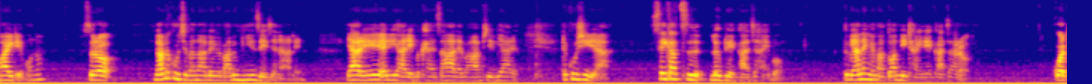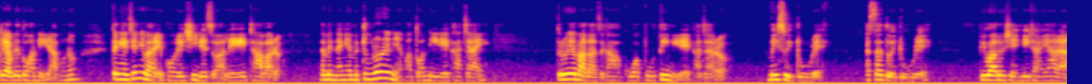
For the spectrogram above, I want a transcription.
မိုက်တယ်ပေါ့နော်ဆိုတော့နောက်တစ်ခုဂျပန်သားလည်းပဲဘာလို့မြင်စေချင်တာလဲရတယ်အဲ့ဒီဟာတွေမခံစားရလဲဘာမှဖြစ်ရတယ်တခုရှိတာစိတ်ကစစ်လုပ်တဲ့အခါကျရင်ပေါ့သူများနိုင်ငံမှာသွားနေထိုင်တဲ့အခါကျတော့ကိုယ်တယောက်တည်းသွားနေတာပေါ့နော်တကယ်ချင်းတွေပါတွေအဖော်တွေရှိတယ်ဆိုတာလည်းထားပါတော့ဒါပေမဲ့နိုင်ငံမတူတော့တဲ့နေရာမှာသွားနေတဲ့အခါကျရင်သူတို့ရဲ့ဘာသာစကားကိုကိုကပိုသိနေတဲ့အခါကျတော့မိတ်ဆွေတိုးတယ်အဆက်အသွယ်တိုးတယ် ပြီးသွားလို့ရှိရင်နေထိုင်ရတာ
